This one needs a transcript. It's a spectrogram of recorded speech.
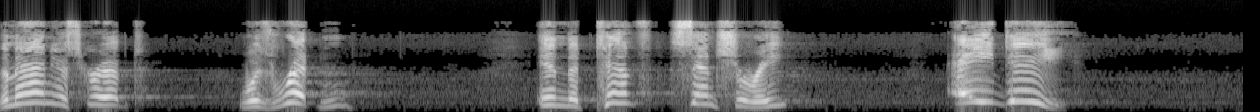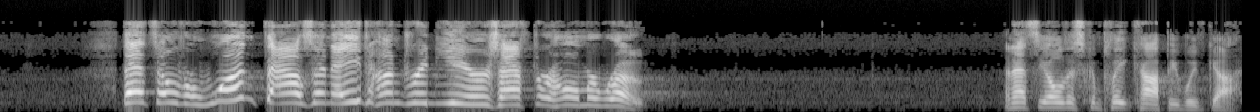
The manuscript was written in the 10th century AD. That's over 1,800 years after Homer wrote. And that's the oldest complete copy we've got.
